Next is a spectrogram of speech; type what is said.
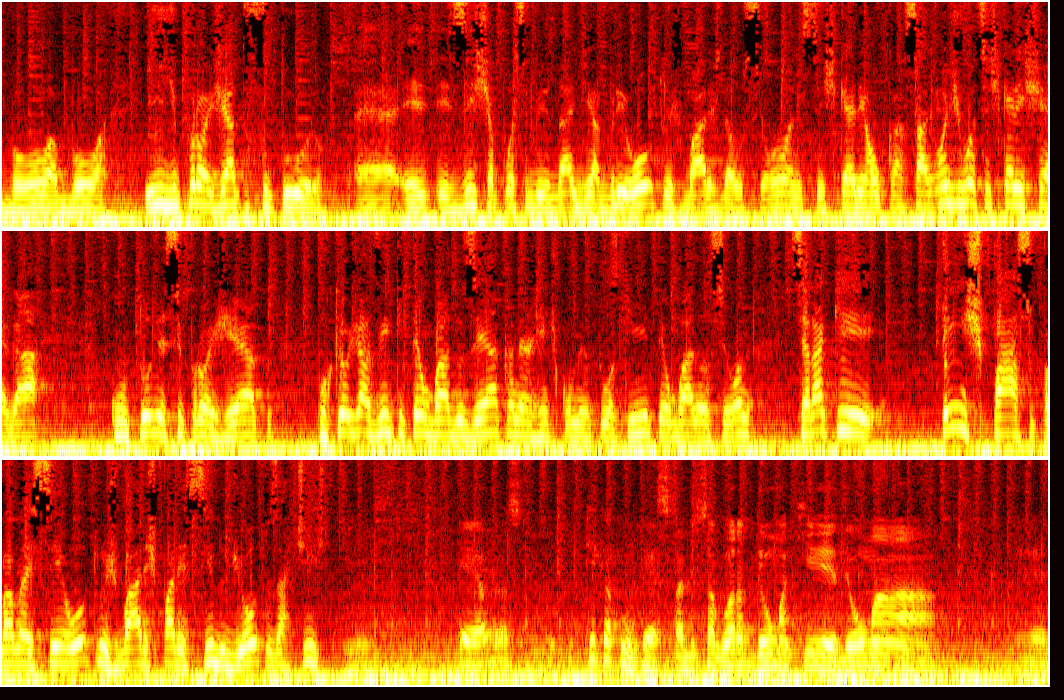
Boa, boa. E de projeto futuro, é, existe a possibilidade de abrir outros bares da Alcione? Vocês querem alcançar? Onde vocês querem chegar com todo esse projeto? Porque eu já vi que tem um bar do Zeca, né? A gente comentou aqui, tem um bar da Alcione. Será que tem espaço para nascer outros bares parecidos de outros artistas? É, o que que acontece, Fabrício? Agora deu uma que deu uma é,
